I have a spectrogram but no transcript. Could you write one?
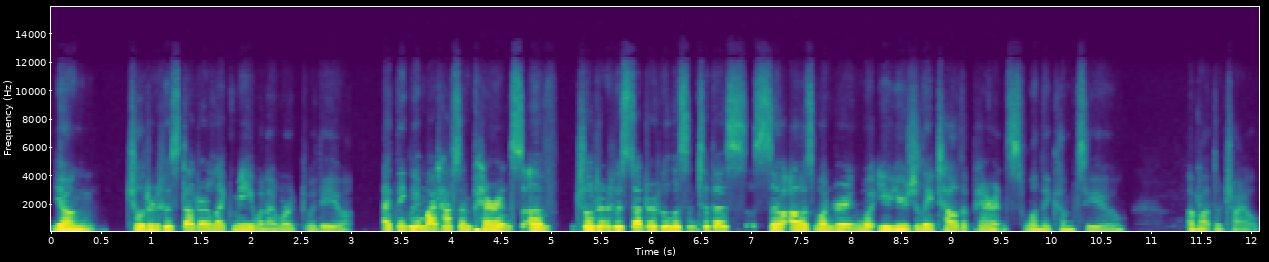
young children who stutter like me when I worked with you. I think we might have some parents of children who stutter who listen to this. So I was wondering what you usually tell the parents when they come to you about their child.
